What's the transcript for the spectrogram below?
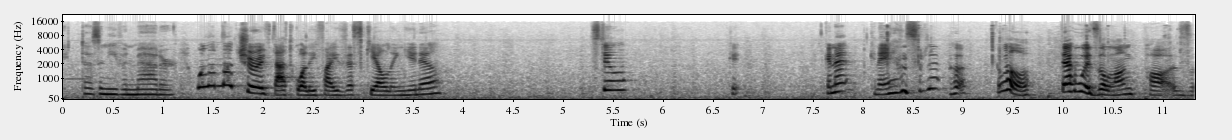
It doesn't even matter. Well, I'm not sure if that qualifies as killing, you know? Still. Okay. Can I, can I answer that? Well, that was a long pause.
